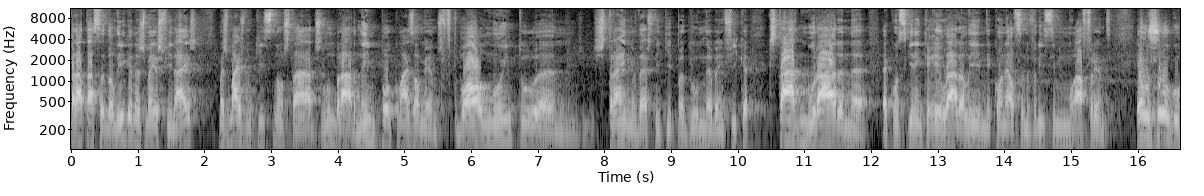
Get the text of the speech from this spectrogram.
para a Taça da Liga nas meias finais mas mais do que isso não está a deslumbrar, nem pouco mais ou menos. Futebol muito hum, estranho desta equipa do Benfica, que está a demorar hum, a conseguir encarrilar ali hum, com Nelson Veríssimo à frente. É o jogo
